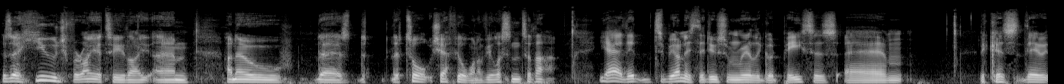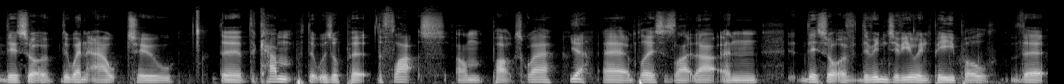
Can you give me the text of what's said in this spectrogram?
there's a huge variety. Like um, I know there's the, the Talk Sheffield one. Have you listened to that? Yeah, they, to be honest, they do some really good pieces um, because they they sort of they went out to the the camp that was up at the flats on Park Square, Yeah. uh, and places like that, and they sort of they're interviewing people that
